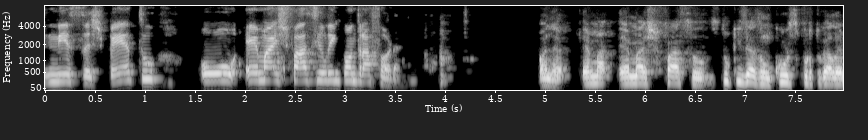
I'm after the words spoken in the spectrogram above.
nesse aspecto ou é mais fácil encontrar fora? Olha, é, ma é mais fácil. Se tu quiseres um curso, Portugal é,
